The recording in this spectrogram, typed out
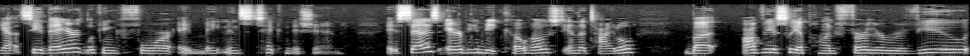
yeah, see, they are looking for a maintenance technician. It says Airbnb co host in the title, but obviously, upon further review,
